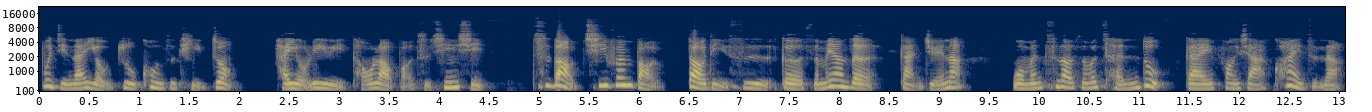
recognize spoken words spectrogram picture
不仅呢有助控制体重。还有利于头脑保持清醒。吃到七分饱到底是个什么样的感觉呢？我们吃到什么程度该放下筷子呢？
